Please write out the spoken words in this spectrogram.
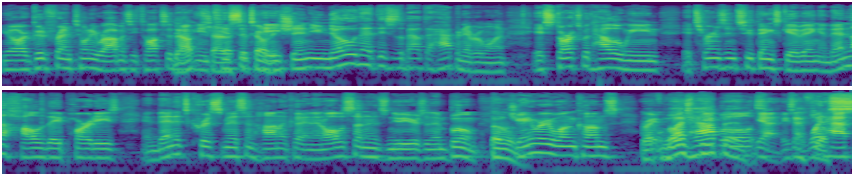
you know, our good friend Tony Robbins, he talks about Yep, anticipation. You know that this is about to happen, everyone. It starts with Halloween, it turns into Thanksgiving, and then the holiday parties, and then it's Christmas and Hanukkah, and then all of a sudden it's New Year's, and then boom, Boom. January one comes. Right, Like, most what people, yeah, I exactly. What feel happened?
